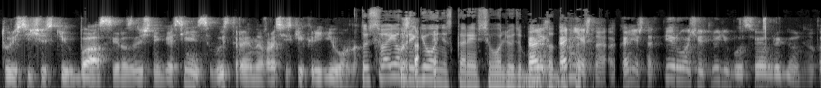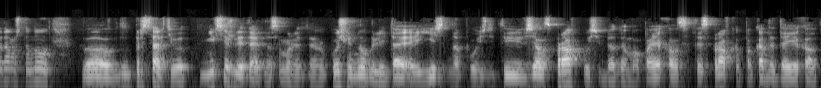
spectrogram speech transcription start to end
туристических баз и различных гостиниц выстроено в российских регионах. То есть в своем Просто... регионе, скорее всего, люди будут отдыхать? Конечно, конечно, в первую очередь люди будут в своем регионе. Ну, потому что, ну, э, представьте, вот не все же летают на самолете, очень много летают, ездят на поезде. Ты взял справку у себя дома, поехал с этой справкой, справка, пока ты доехал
